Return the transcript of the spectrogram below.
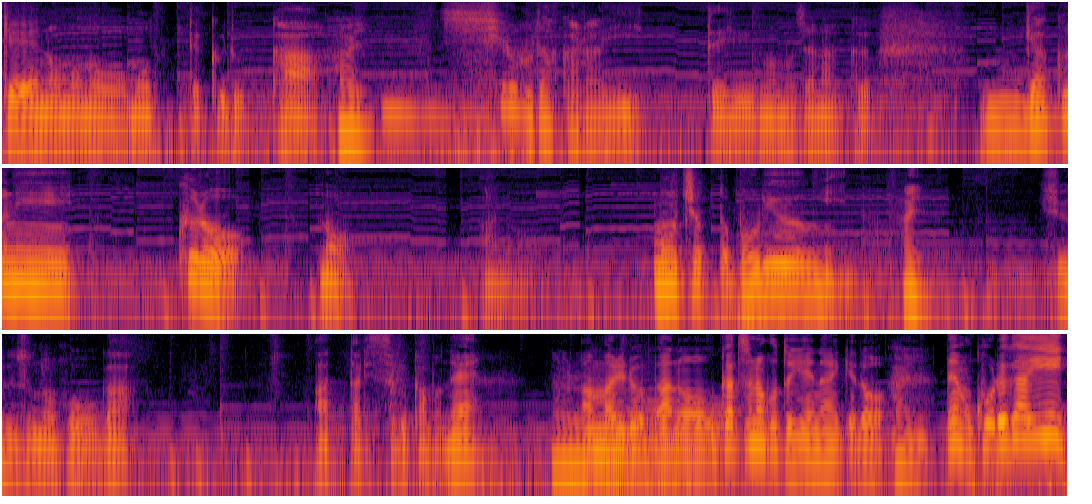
系のものを持ってくるかはい。白だからいいっていうものじゃなくうん逆に黒のあのもうちょっとボリューミーなはい。シューズの方があったりするかもね。あんまりあのうかつなこと言えないけどはい。でもこれがいいっ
